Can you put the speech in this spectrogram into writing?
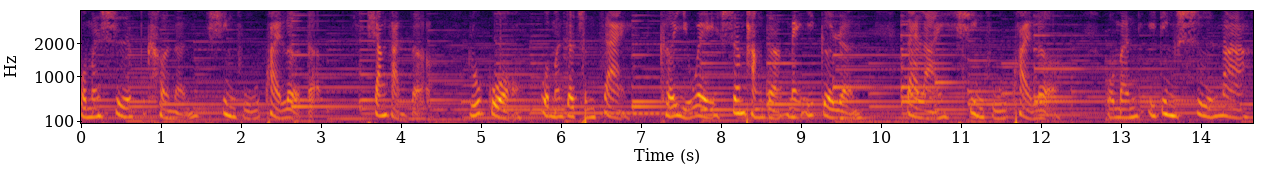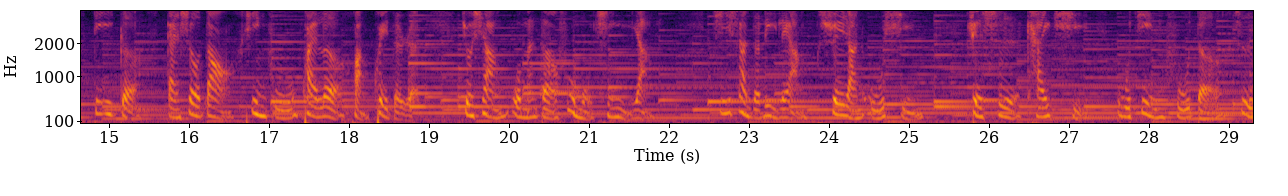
我们是不可能幸福快乐的。相反的，如果我们的存在可以为身旁的每一个人带来幸福快乐，我们一定是那第一个感受到幸福快乐反馈的人，就像我们的父母亲一样。积善的力量虽然无形，却是开启无尽福德智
